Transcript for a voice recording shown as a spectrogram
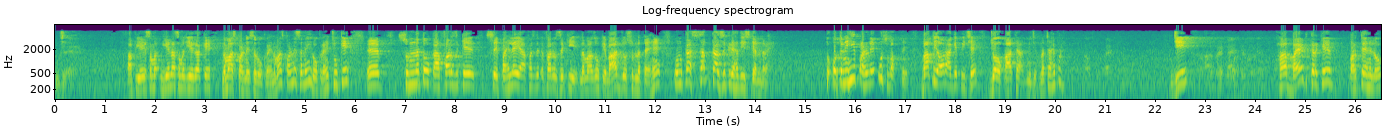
جی۔ آپ یہ یہ نہ سمجھیے گا کہ نماز پڑھنے سے روک رہے ہیں۔ نماز پڑھنے سے نہیں روک رہے ہیں، چونکہ سنتوں کا فرض کے سے پہلے یا فرض کی نمازوں کے بعد جو سنتیں ہیں، ان کا سب کا ذکر حدیث کے اندر ہے۔ تو اتنی ہی پڑھنے اس وقت۔ باقی اور آگے پیچھے جو اوقات ہے آدمی جتنا چاہے پڑھے۔ جی؟ ہاں بیٹھ کر کے پڑھتے ہیں لوگ،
